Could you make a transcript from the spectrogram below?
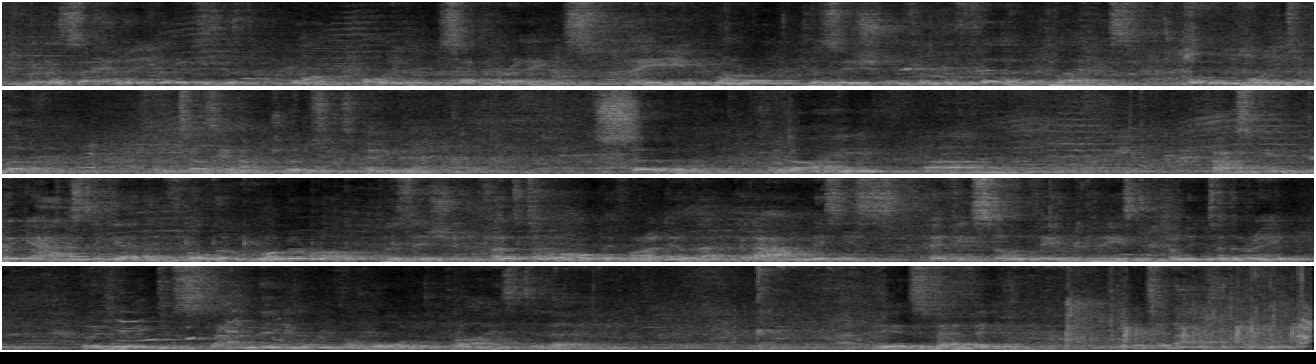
I'm going to say that there is just one point that separates the runner-up position from the third place. One point alone. So it tells you how close it's going. So, could I um, ask you to put your hands together for the runner-up position? First of all, before I do that, could I have Mrs. Fifi Summerfield, please, to come into the ring, who is going to stand in and award the prize today. Here's Fifi, international club.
